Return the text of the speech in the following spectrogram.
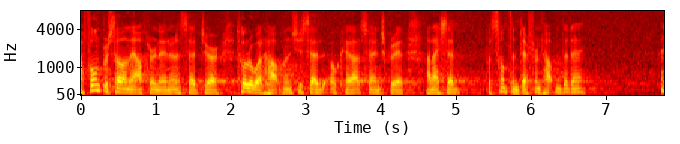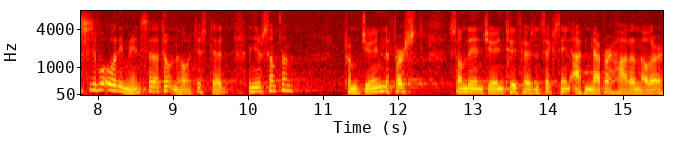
I phoned Priscilla in the afternoon and I said to her, told her what happened. She said, okay, that sounds great. And I said, but something different happened today. And she said, what, what do you mean? I said, I don't know, it just did. And you know something? From June, the first Sunday in June 2016, I've never had another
